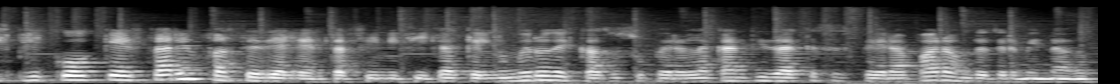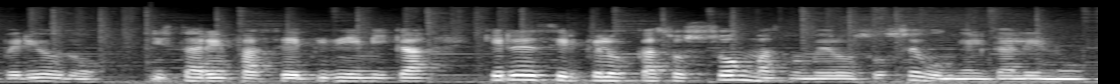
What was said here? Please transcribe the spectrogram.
explicó que estar en fase de alerta significa que el número de casos supera la cantidad que se espera para un determinado periodo, y estar en fase epidémica quiere decir que los casos son más numerosos según el galeno.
